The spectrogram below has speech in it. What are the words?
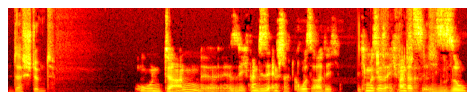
das stimmt. Und dann, äh, also ich fand diese Endstadt großartig. Ich muss ja sagen, ich fand das so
